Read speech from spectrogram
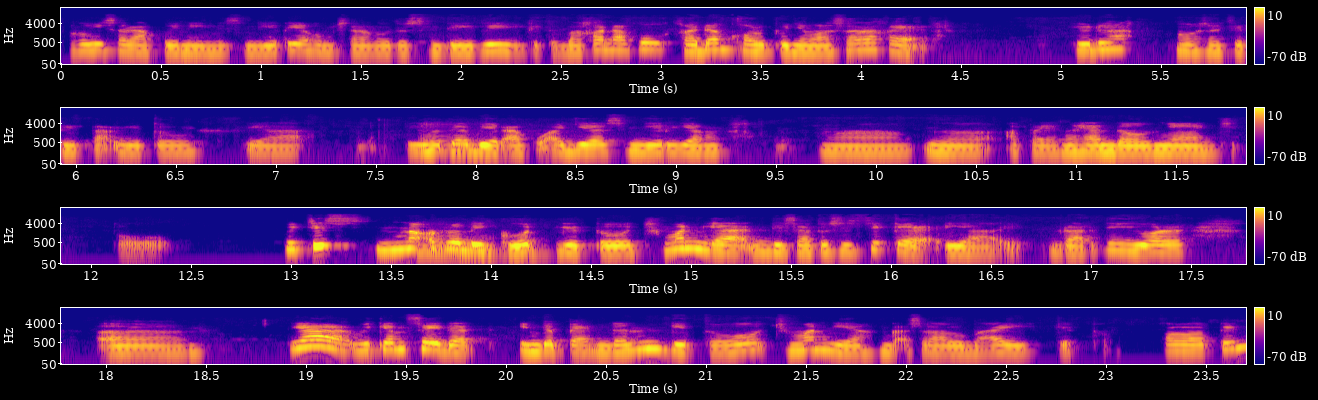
aku bisa lakuin ini sendiri aku bisa lakuin itu sendiri gitu bahkan aku kadang kalau punya masalah kayak yaudah nggak usah cerita gitu. Ya yaudah Hmm. biar aku aja sendiri yang nge, nge- apa ya ngehandle-nya gitu. Which is not really Hmm. good gitu. Cuman ya di satu sisi kayak ya berarti you are uh, ya we can say that independent gitu. Cuman ya nggak selalu baik gitu. Kalau Tin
